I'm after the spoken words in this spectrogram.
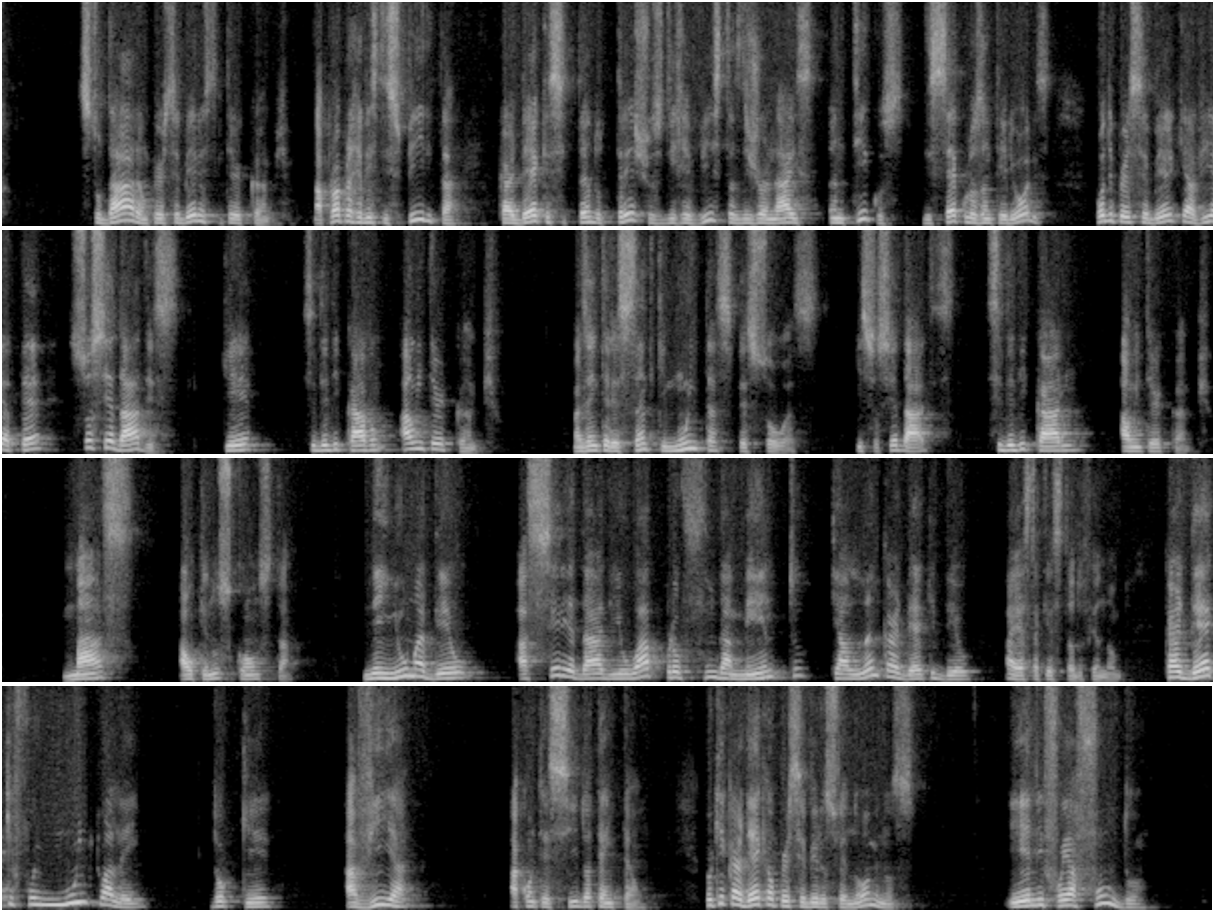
estudaram, perceberam esse intercâmbio. Na própria revista espírita, Kardec, citando trechos de revistas de jornais antigos, de séculos anteriores, pôde perceber que havia até sociedades que se dedicavam ao intercâmbio. Mas é interessante que muitas pessoas e sociedades se dedicaram ao intercâmbio. Mas, ao que nos consta, nenhuma deu a seriedade e o aprofundamento que Allan Kardec deu a esta questão do fenômeno. Kardec foi muito além do que havia acontecido até então. Porque Kardec, ao perceber os fenômenos, ele foi a fundo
